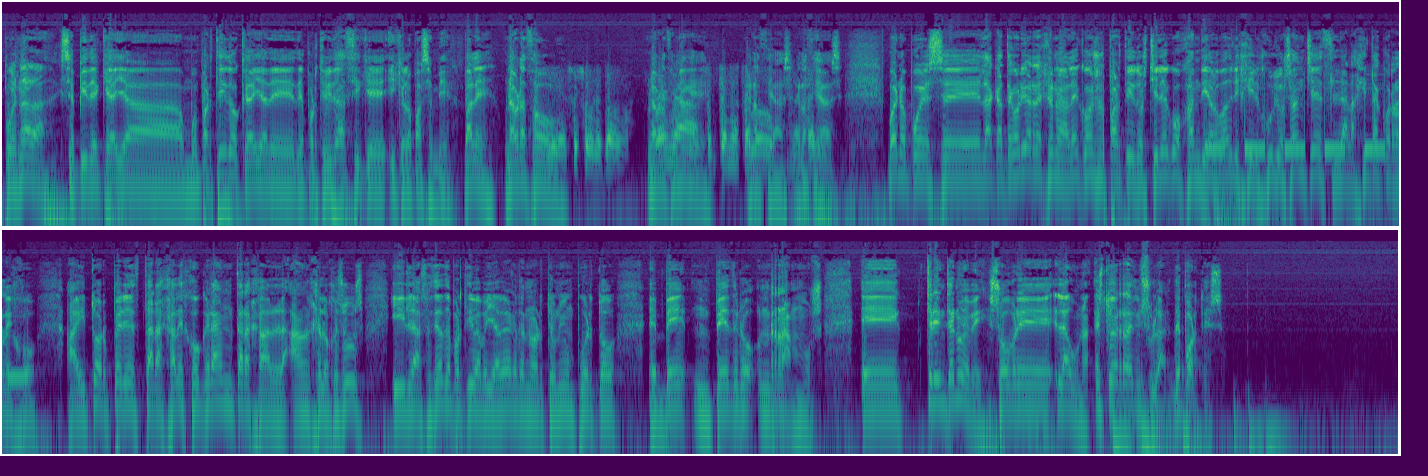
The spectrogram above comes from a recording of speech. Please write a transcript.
Pues nada, se pide que haya un buen partido, que haya de deportividad y que, y que lo pasen bien. ¿Vale? Un abrazo. Sí, eso sobre todo. Un abrazo, Venga, Miguel. Antonio. Gracias, gracias. Bueno, pues eh, la categoría regional, eh, con esos partidos, Chileco, Jandía lo va a dirigir Julio Sánchez, La Lajita Corralejo, Aitor Pérez, Tarajalejo, Gran Tarajal, Ángelo Jesús y la Sociedad Deportiva Villaverde Norte Unión Puerto eh, B. Pedro Ramos. Eh, 39 sobre la una. Esto es Radio Insular, Deportes.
